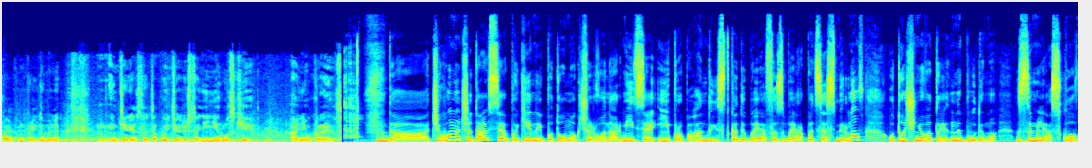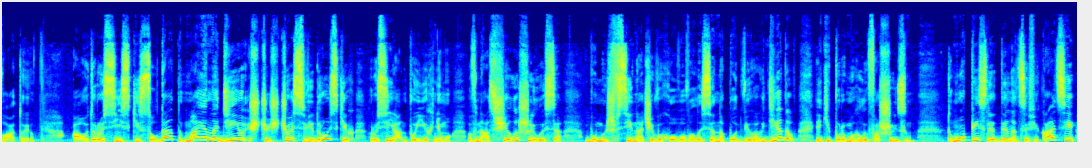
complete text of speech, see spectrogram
Поэтому придумали интересную такую теорию, что они не русские, а они украинцы. Да, чого начитався покійний потомок червоноармійця і пропагандист КДБ ФСБ РПЦ Смірнов, уточнювати не будемо. Земля скловатою. А от російський солдат має надію, що щось від руських росіян по їхньому в нас ще лишилося, бо ми ж всі, наче виховувалися на подвігах дідів, які перемогли фашизм. Тому після денацифікації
